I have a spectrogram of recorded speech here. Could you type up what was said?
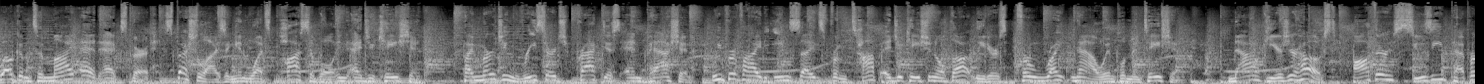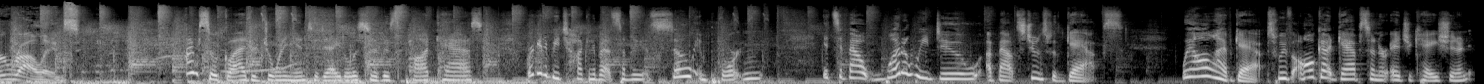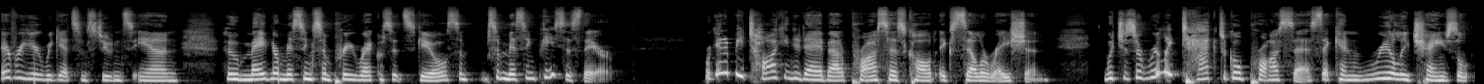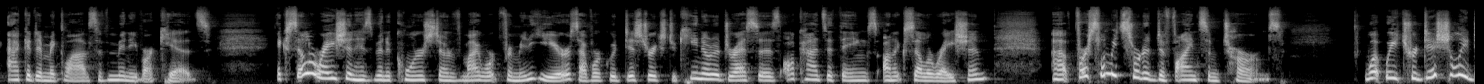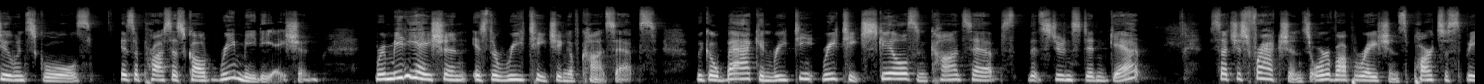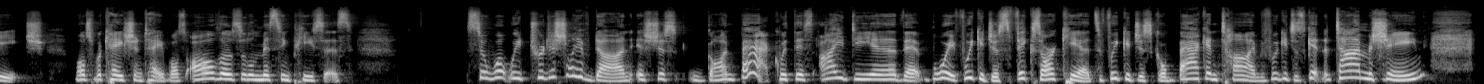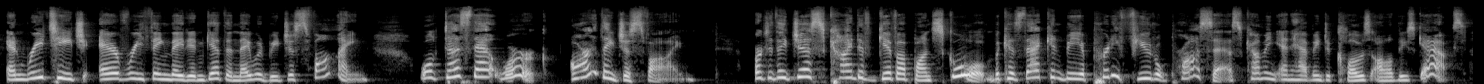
Welcome to My Ed Expert, specializing in what's possible in education. By merging research, practice, and passion, we provide insights from top educational thought leaders for right now implementation. Now, here's your host, author Suzy Pepper Rollins. I'm so glad you're joining in today to listen to this podcast. We're going to be talking about something that's so important. It's about what do we do about students with gaps? We all have gaps. We've all got gaps in our education. And every year we get some students in who maybe are missing some prerequisite skills, some, some missing pieces there. We're going to be talking today about a process called acceleration, which is a really tactical process that can really change the academic lives of many of our kids. Acceleration has been a cornerstone of my work for many years. I've worked with districts, do keynote addresses, all kinds of things on acceleration. Uh, first, let me sort of define some terms. What we traditionally do in schools is a process called remediation. Remediation is the reteaching of concepts. We go back and rete- reteach skills and concepts that students didn't get, such as fractions, order of operations, parts of speech, multiplication tables, all those little missing pieces. So what we traditionally have done is just gone back with this idea that, boy, if we could just fix our kids, if we could just go back in time, if we could just get in a time machine and reteach everything they didn't get, then they would be just fine. Well, does that work? Are they just fine? Or do they just kind of give up on school? Because that can be a pretty futile process coming and having to close all of these gaps.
